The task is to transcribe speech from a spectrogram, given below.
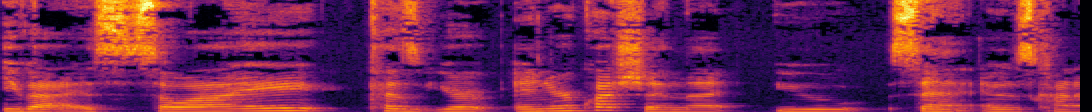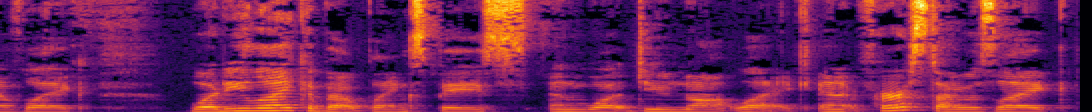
you guys, so I, cause you're in your question that you sent, it was kind of like, what do you like about blank space and what do you not like? And at first I was like,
